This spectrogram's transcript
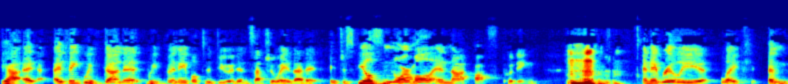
Yeah, I, I think we've done it. We've been able to do it in such a way that it, it just feels normal and not off-putting. Mhm. Um, and I really like I'm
